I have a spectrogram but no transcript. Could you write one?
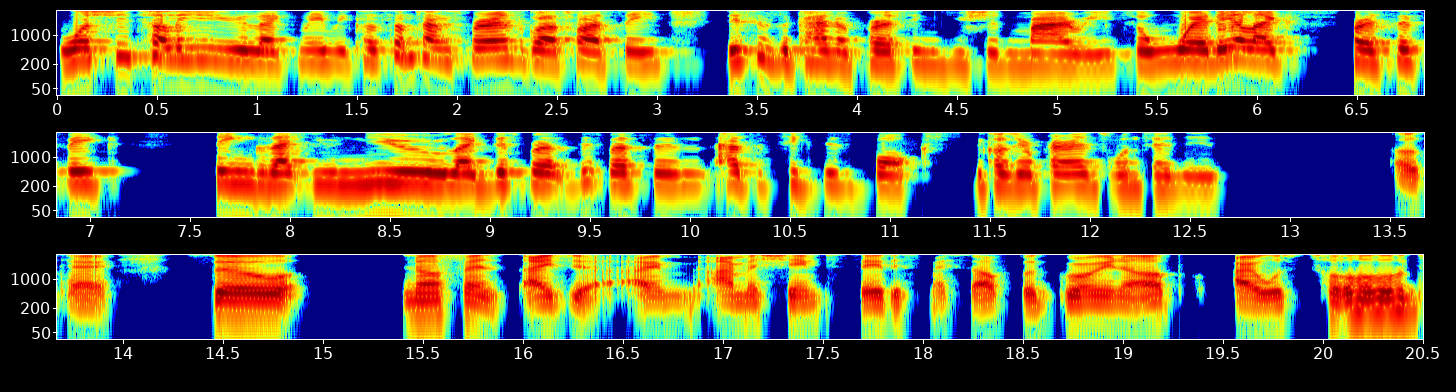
was she telling you like maybe because sometimes parents go as far as saying this is the kind of person you should marry. So were there like specific things that you knew like this per- this person had to tick this box because your parents wanted it? Okay. So no offense, I I'm I'm ashamed to say this myself, but growing up, I was told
